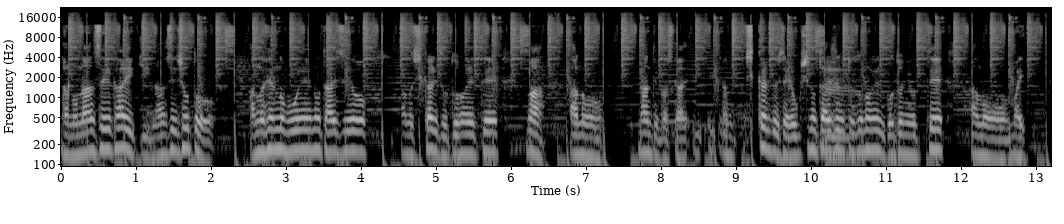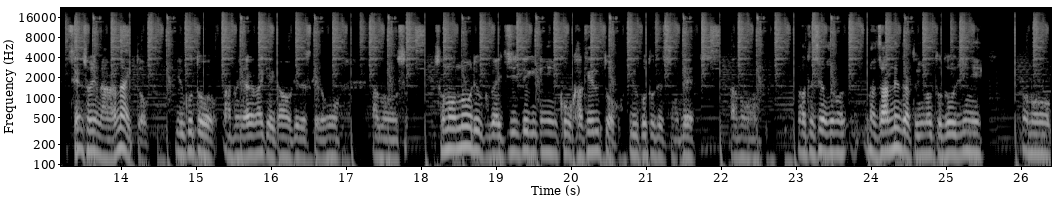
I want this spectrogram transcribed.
あの南西海域南西諸島あの辺の防衛の体制をあのしっかり整えてまああのなんて言いますかしっかりとした抑止の体制を整えることによって、あのまあ、戦争にならないということをあのやらなきゃいかんわけですけどもあのそその能力が一時的にこう欠けるということですのであの私はその、まあ、残念だというのと同時にその、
